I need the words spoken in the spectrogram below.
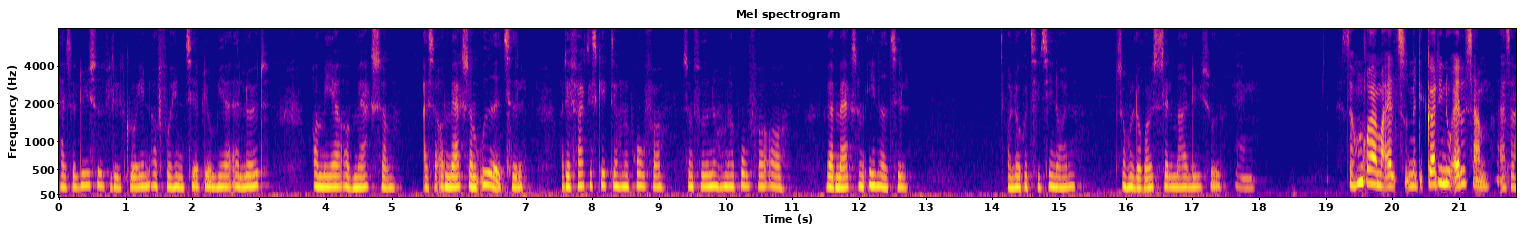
Altså lyset vil gå ind og få hende til at blive mere alert og mere opmærksom. Altså opmærksom udad til. Og det er faktisk ikke det, hun har brug for som fødende. Hun har brug for at være opmærksom indad til. Og lukker tit sine øjne. Så hun lukker også selv meget lys ud. Øhm. Så hun rører mig altid, men det gør de nu alle sammen. Altså,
